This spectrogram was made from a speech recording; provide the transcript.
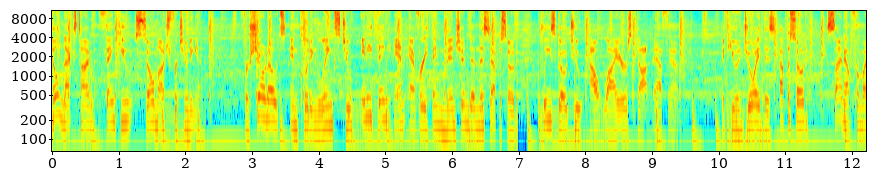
Until next time, thank you so much for tuning in. For show notes, including links to anything and everything mentioned in this episode, please go to outliers.fm. If you enjoyed this episode, sign up for my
